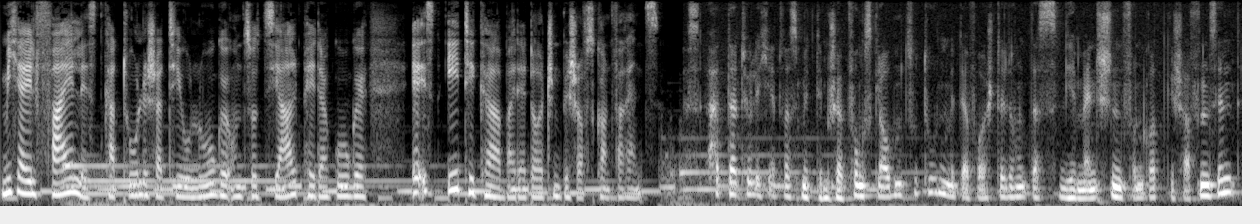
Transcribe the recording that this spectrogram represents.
Michael Feil ist katholischer Theologe und Sozialpädagoge. Er ist Ethiker bei der Deutschen Bischofskonferenz. Es hat natürlich etwas mit dem Schöpfungsglauben zu tun, mit der Vorstellung, dass wir Menschen von Gott geschaffen sind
